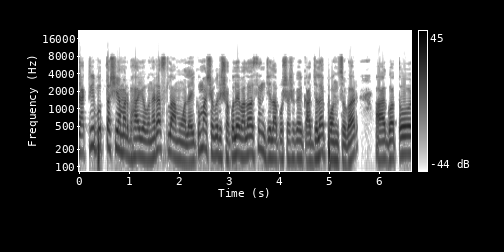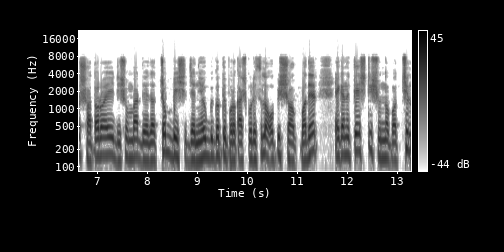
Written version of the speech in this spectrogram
চাকরি প্রত্যাশী আমার ভাই ও বোনেরা, আসসালামু আলাইকুম। আশা করি সকলে ভালো আছেন। জেলা প্রশাসকের কার্যালয় পঞ্চগড়। গত সতেরোই ডিসেম্বর দু হাজার চব্বিশ যে নিয়োগ বিজ্ঞপ্তি প্রকাশ করেছিল অফিস সহক পদের, এখানে তেইশটি শূন্য পদ ছিল।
